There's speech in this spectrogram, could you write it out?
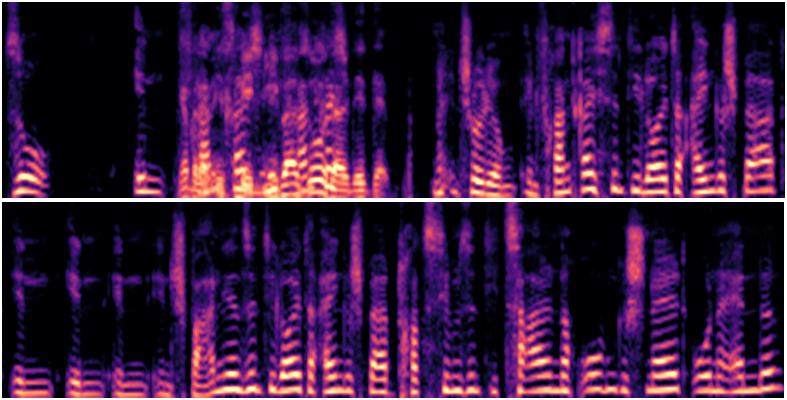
So, in Ja, aber dann ist mir Frankreich, in lieber so, da, da, Entschuldigung, in Frankreich sind die Leute eingesperrt, in, in, in, in Spanien sind die Leute eingesperrt, trotzdem sind die Zahlen nach oben geschnellt ohne Ende.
